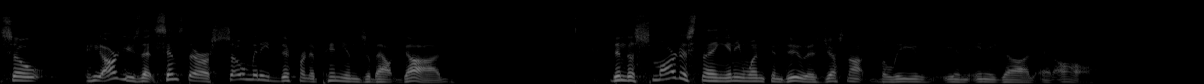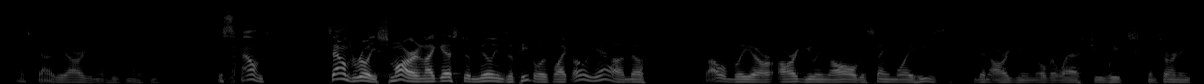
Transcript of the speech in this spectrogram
So he argues that since there are so many different opinions about God, then the smartest thing anyone can do is just not believe in any God at all. That's kind of the argument he's making. This sounds sounds really smart, and I guess to millions of people, it's like, oh yeah, and they'll probably are arguing all the same way he's been arguing over the last few weeks concerning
